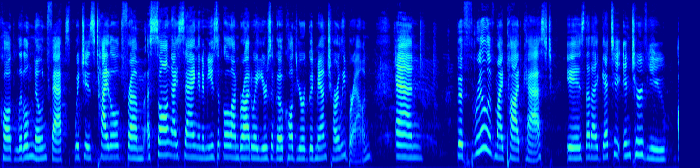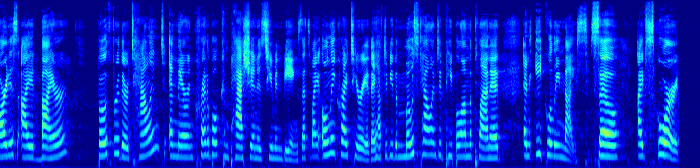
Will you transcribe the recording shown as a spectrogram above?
called Little Known Facts, which is titled from a song I sang in a musical on Broadway years ago called You're a Good Man, Charlie Brown. And the thrill of my podcast is that I get to interview artists I admire, both for their talent and their incredible compassion as human beings. That's my only criteria. They have to be the most talented people on the planet and equally nice. So I've scored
